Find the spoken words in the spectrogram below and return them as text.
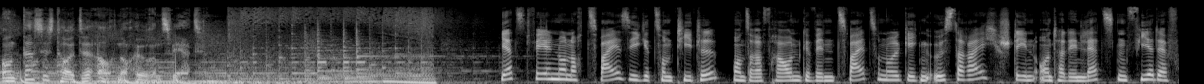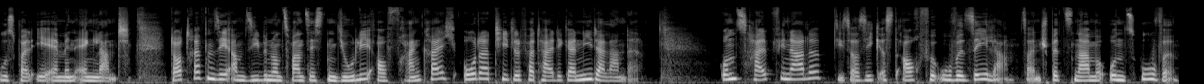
Und das ist heute auch noch hörenswert. Jetzt fehlen nur noch zwei Siege zum Titel. Unsere Frauen gewinnen 2 zu 0 gegen Österreich, stehen unter den letzten vier der Fußball-EM in England. Dort treffen sie am 27. Juli auf Frankreich oder Titelverteidiger Niederlande. Uns Halbfinale. Dieser Sieg ist auch für Uwe Seeler. Sein Spitzname Uns Uwe.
